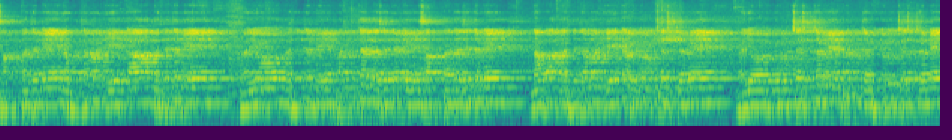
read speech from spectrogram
सप्तजमे नवचम एकादशजमे त्रयोदशजमे पञ्चदशजमे सप्तदशजमे नवदशजम एकविंशश्चमे त्रयोविंशश्चमे पञ्चविंशश्चमे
